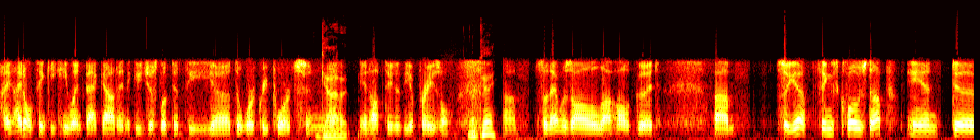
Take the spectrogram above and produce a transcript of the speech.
I, I don't think he, he went back out. I think he just looked at the uh, the work reports and Got uh, and updated the appraisal. Okay. Um, so that was all uh, all good. Um, so yeah, things closed up, and uh,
